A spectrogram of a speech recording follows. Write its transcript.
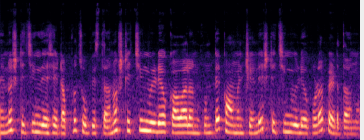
నేను స్టిచ్చింగ్ చేసేటప్పుడు చూపిస్తాను. స్టిచ్చింగ్ వీడియో కావాలనుకుంటే కామెంట్ చేయండి. స్టిచ్చింగ్ వీడియో కూడా పెడతాను.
